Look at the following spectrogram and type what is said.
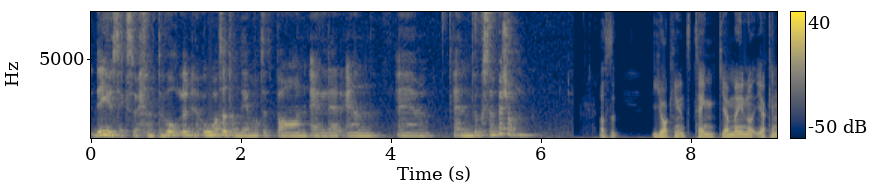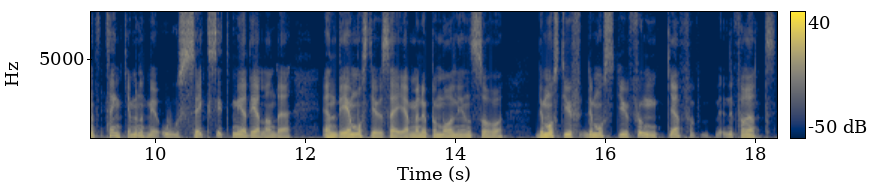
det är ju sexuellt våld oavsett om det är mot ett barn eller en, en vuxen person. Alltså jag kan ju inte tänka mig något, jag kan inte tänka mig något mer osexigt meddelande än det måste jag ju säga, men uppenbarligen så det måste ju, det måste ju funka för, för att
